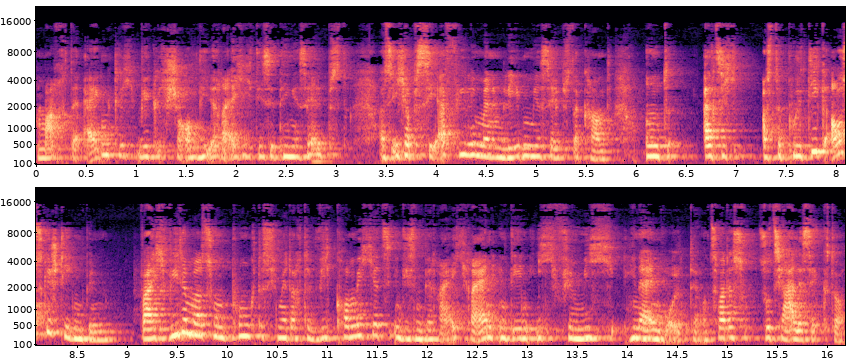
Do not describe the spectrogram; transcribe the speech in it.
machte, eigentlich wirklich schauen, wie erreiche ich diese Dinge selbst. Also ich habe sehr viel in meinem Leben mir selbst erkannt. Und als ich aus der Politik ausgestiegen bin, war ich wieder mal so ein Punkt, dass ich mir dachte, wie komme ich jetzt in diesen Bereich rein, in den ich für mich hinein wollte. Und zwar der so soziale Sektor.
